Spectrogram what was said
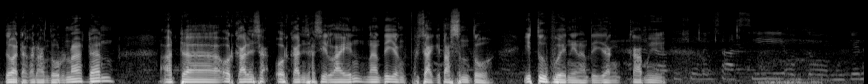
itu ada Karang Taruna dan ada organisasi, organisasi lain nanti yang bisa kita sentuh. Itu Bu ini nanti yang kami visualisasi untuk mungkin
